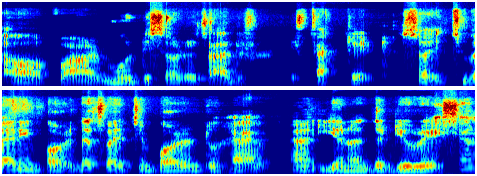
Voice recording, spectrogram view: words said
of our mood disorders are affected. So it's very important that's why it's important to have uh, you know the duration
